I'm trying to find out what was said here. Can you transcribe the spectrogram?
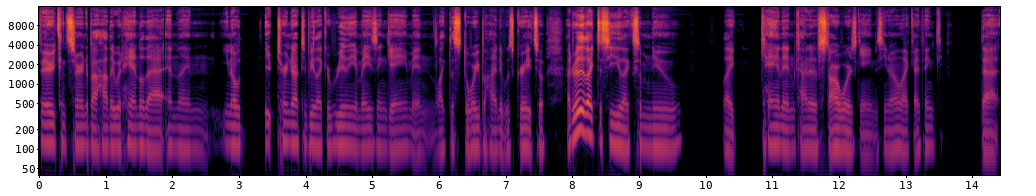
very concerned about how they would handle that and then, you know, it turned out to be like a really amazing game and like the story behind it was great. So I'd really like to see like some new like canon kind of Star Wars games, you know? Like I think that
